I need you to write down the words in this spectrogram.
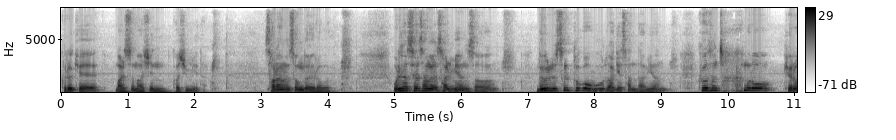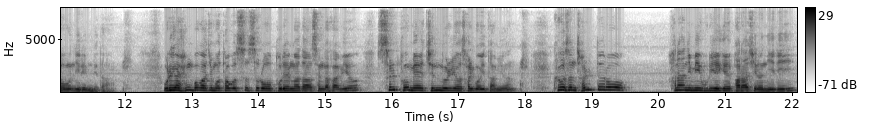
그렇게 말씀하신 것입니다. 사랑하는 성도 여러분, 우리가 세상을 살면서 늘 슬프고 우울하게 산다면 그것은 참으로 괴로운 일입니다. 우리가 행복하지 못하고 스스로 불행하다 생각하며 슬픔에 짓눌려 살고 있다면 그것은 절대로 하나님이 우리에게 바라시는 일이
